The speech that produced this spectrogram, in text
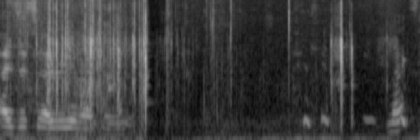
I just, I realized. Next.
